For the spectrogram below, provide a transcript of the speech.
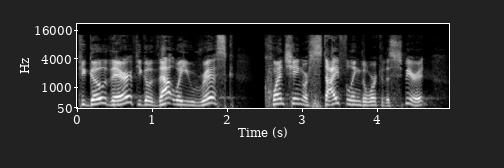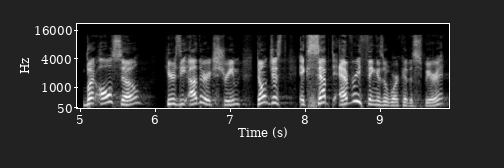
If you go there, if you go that way, you risk quenching or stifling the work of the spirit. But also, here's the other extreme don't just accept everything as a work of the spirit.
